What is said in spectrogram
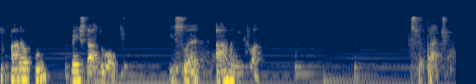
e para o bem-estar do outro. Isso é a manipulação. Isso é prático.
